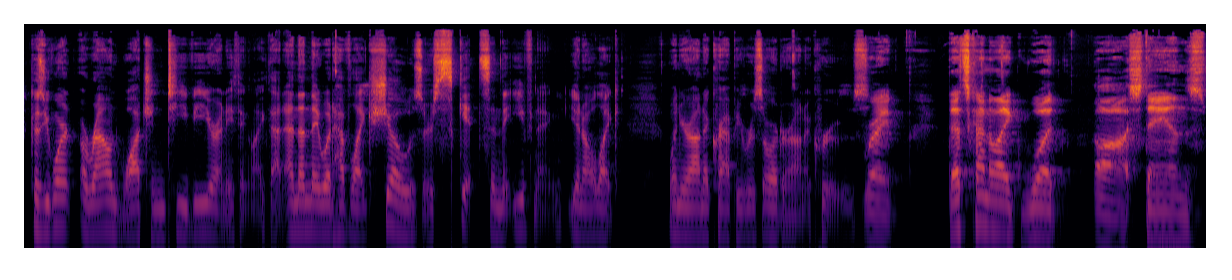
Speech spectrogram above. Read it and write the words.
because you weren't around watching TV or anything like that. And then they would have like shows or skits in the evening, you know, like when you're on a crappy resort or on a cruise. Right. That's kind of like what uh Stan's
